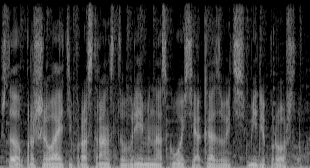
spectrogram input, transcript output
что прошиваете пространство время насквозь и оказываетесь в мире прошлого.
